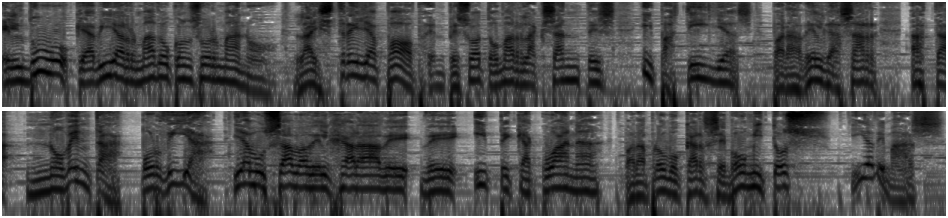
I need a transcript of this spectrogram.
el dúo que había armado con su hermano. La estrella pop empezó a tomar laxantes y pastillas para adelgazar hasta 90 por día y abusaba del jarabe de ipecacuana para provocarse vómitos y además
